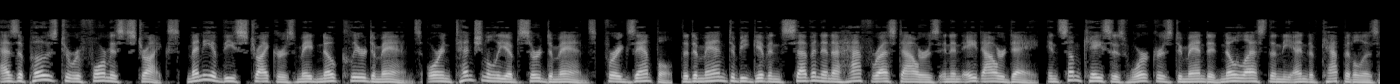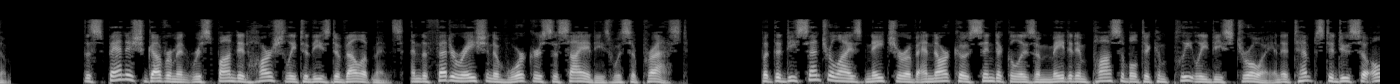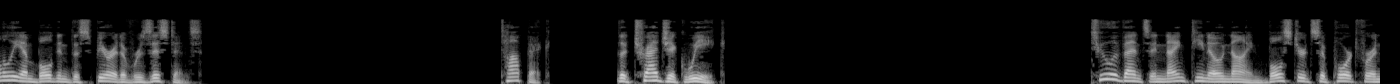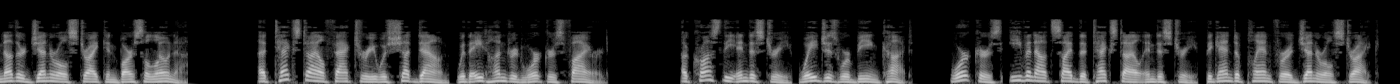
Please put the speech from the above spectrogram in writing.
As opposed to reformist strikes, many of these strikers made no clear demands or intentionally absurd demands, for example, the demand to be given seven and a half rest hours in an eight-hour day, in some cases workers demanded no less than the end of capitalism. The Spanish government responded harshly to these developments, and the Federation of Workers' Societies was suppressed. But the decentralized nature of anarcho-syndicalism made it impossible to completely destroy and attempts to do so only emboldened the spirit of resistance. The Tragic Week Two events in 1909 bolstered support for another general strike in Barcelona. A textile factory was shut down, with 800 workers fired. Across the industry, wages were being cut. Workers, even outside the textile industry, began to plan for a general strike.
